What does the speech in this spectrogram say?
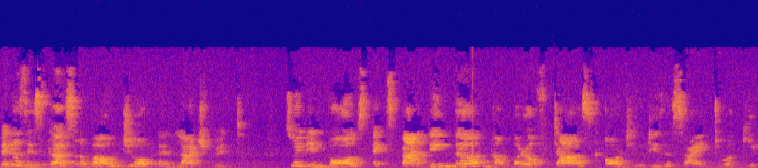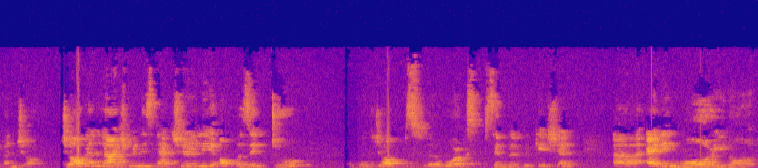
Let us discuss about job enlargement. So it involves expanding the number of tasks or duties assigned to a given job. Job enlargement is naturally opposite to jobs uh, work simplification. Uh, adding more, you know,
